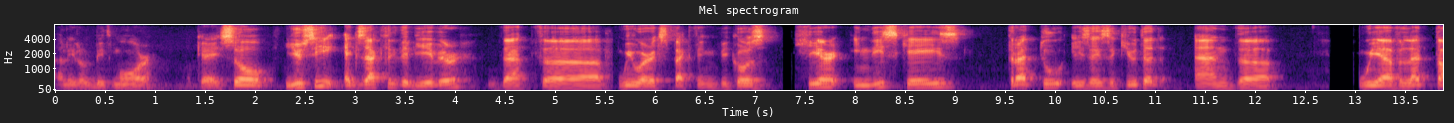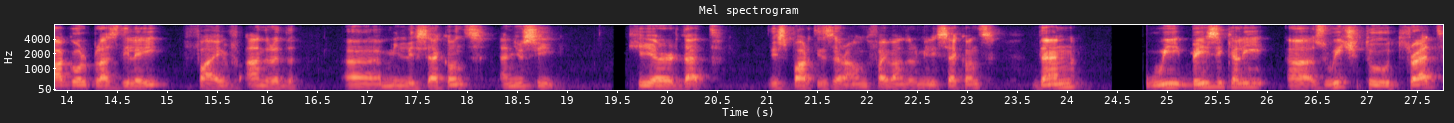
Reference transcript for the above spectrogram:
a little bit more. Okay, so you see exactly the behavior that uh, we were expecting because here in this case, thread 2 is executed and uh, we have LED toggle plus delay 500 uh, milliseconds and you see here that this part is around 500 milliseconds. Then we basically uh, switch to thread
